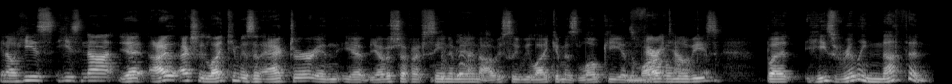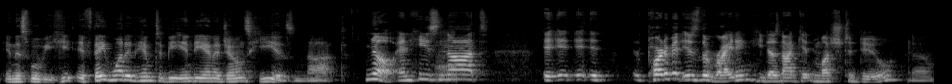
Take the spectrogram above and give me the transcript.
You know, he's he's not. Yeah, I actually like him as an actor and yeah, the other stuff I've seen him in. Obviously, we like him as Loki in He's the Marvel movies, but he's really nothing in this movie. He, if they wanted him to be Indiana Jones, he is not. No, and he's not. It, it, it, part of it is the writing. He does not get much to do. No.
